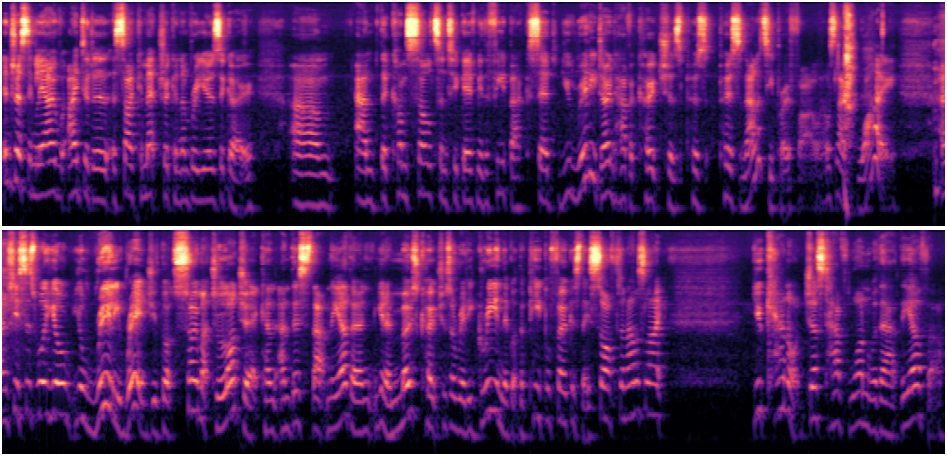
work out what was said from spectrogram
Interestingly, I, I did a, a psychometric a number of years ago, um, and the consultant who gave me the feedback said, You really don't have a coach's pers- personality profile. I was like, Why? and she says, Well, you're, you're really rich. You've got so much logic and, and this, that, and the other. And, you know, most coaches are really green. They've got the people focus, they're soft. And I was like, you cannot just have one without the other.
